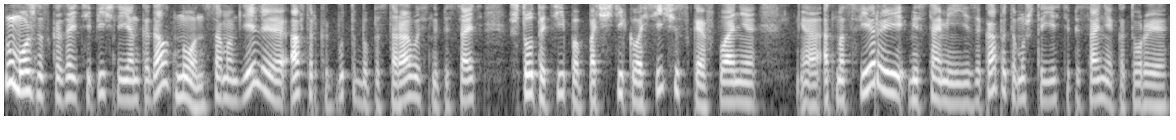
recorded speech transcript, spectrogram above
ну, можно сказать, типичный Янка Далт, но на самом деле автор как будто бы постаралась написать что-то типа почти классическое в плане а, атмосферы, местами языка, потому что есть описания, которые,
